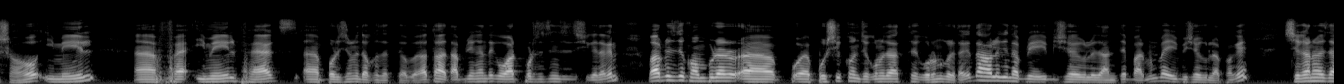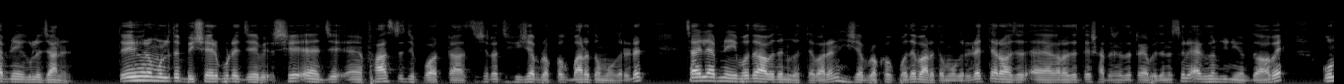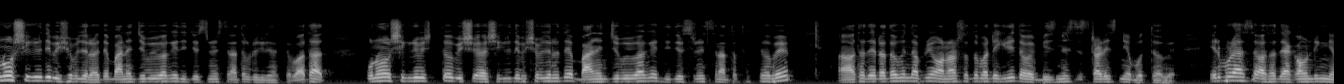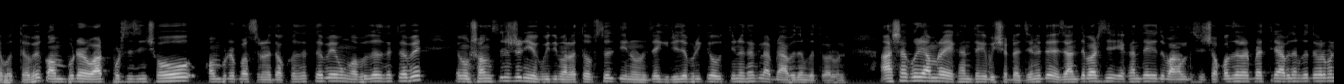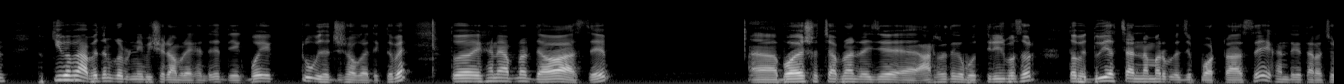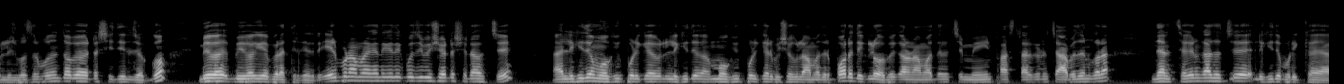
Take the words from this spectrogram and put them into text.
সহ ইমেইল ইমেইল, ফ্যাক্স পরিচালনায় দক্ষ থাকতে হবে। অর্থাৎ আপনি এখান থেকে ওয়ার্ড প্রসেসিং যদি শিখে থাকেন বা আপনি যদি কম্পিউটার প্রশিক্ষণ যে কোনো জায়গা থেকে গ্রহণ করে থাকেন, তাহলে কিন্তু আপনি এই বিষয়গুলো জানতে পারবেন বা এই বিষয়গুলো আপনাকে শেখানো হয়েছে, আপনি এগুলো জানেন। তো এই হলো মূলত বিষয়ের উপরে যে, সে যে ফার্স্ট যে পদটা আছে, সেটা হচ্ছে হিসাব রক্ষক বারোতম গ্রেডের চাইলে আপনি এই পদে আবেদন করতে পারেন। হিসাব রক্ষক পদে বারোতম গ্রেডের তেরো হাজার, এগারো হাজার থেকে সাতাশ হাজার টাকা বেতন ছিল একজনকে নিয়োগ দেওয়া হবে। কোনো স্বীকৃতি বিশ্ববিদ্যালয় হতে বাণিজ্য বিভাগে দ্বিতীয় শ্রেণির স্নাতক ডিগ্রি থাকতে হবে। অর্থাৎ কোনো স্বীকৃত বিশ্ব স্বীকৃতি বিশ্ববিদ্যালয় হতে বাণিজ্য বিভাগে দ্বিতীয় শ্রেণির স্নাতক থাকতে হবে। অর্থাৎ এটাতেও কিন্তু আপনি অনার্স অথবা ডিগ্রি, তবে বিজনেস স্টাডিজ নিয়ে পড়তে হবে। এরপরে আছে অর্থাৎ অ্যাকাউন্টিং নিয়ে পড়তে হবে। কম্পিউটার ওয়ার্ড প্রসেসিং সহ কম্পিউটার প্রচলনের দক্ষতা থাকতে হবে এবং অভিজ্ঞতা থাকতে হবে এবং সংশ্লিষ্ট নিয়োগ বিধিমালা তফসিল তিন অনুযায়ী গৃহীত পরীক্ষা উত্তীর্ণ থাকলে আপনি আবেদন করতে পারবেন। আশা করি আমরা এখান থেকে বিষয়টা জেনে জানতে পারছি এখান থেকে কিন্তু বাংলাদেশের সকল জেলার প্রার্থীরা আবেদন করতে পারবেন। তো কীভাবে আবেদন করবেন এই বিষয়টা আমরা এখান থেকে দেখব, একটু ধৈর্য সহকারে দেখতে হবে। তো এখানে আপনার দেওয়া আছে বয়স হচ্ছে আপনার এই যে আঠারো থেকে বত্রিশ বছর। তবে দুই আর চার নাম্বার যে পদটা আছে, এখান থেকে তারা চল্লিশ বছর পর্যন্ত, তবে এটা শিথিলযোগ্য বিভাগীয় প্রার্থীর ক্ষেত্রে। এরপর আমরা এখান থেকে দেখব যে বিষয়টা, সেটা হচ্ছে লিখিত মৌখিক পরীক্ষা, লিখিত মৌখিক পরীক্ষার বিষয়গুলো আমাদের পরে দেখলে হবে, কারণ আমাদের হচ্ছে মেইন ফার্স্ট টার্গেট হচ্ছে আবেদন করা দেন সেকেন্ড কাজ হচ্ছে লিখিত পরীক্ষায়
